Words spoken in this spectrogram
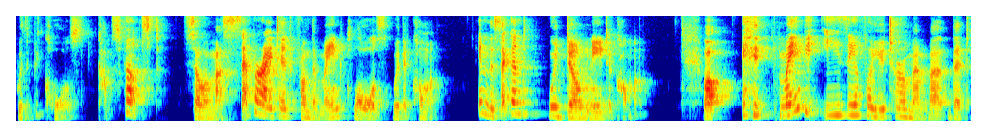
with because comes first. So we must separate it from the main clause with a comma. In the second, we don't need a comma. Well, it may be easier for you to remember that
